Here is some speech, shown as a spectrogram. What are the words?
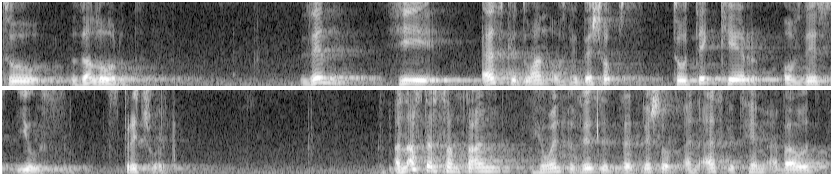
to the Lord. Then he asked one of the bishops to take care of this youth spiritually. And after some time, he went to visit that bishop and asked him about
